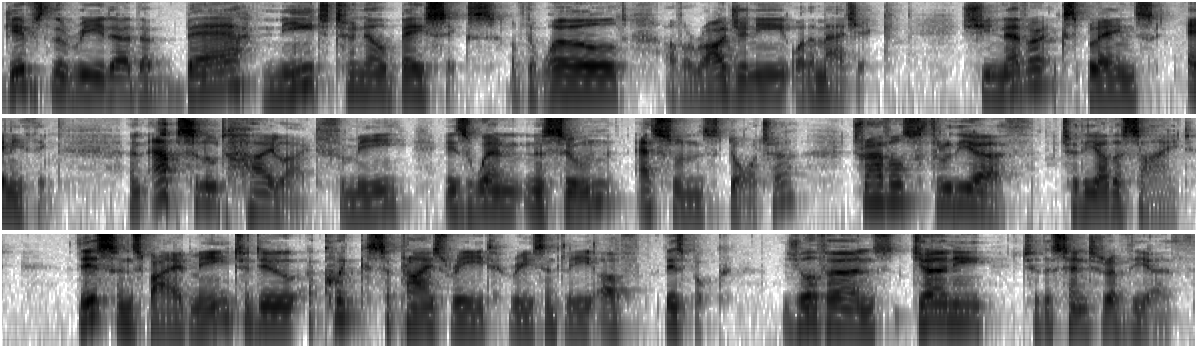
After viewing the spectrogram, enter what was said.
gives the reader the bare need to know basics of the world, of orogeny, or the magic. She never explains anything. An absolute highlight for me is when Nessun, Essun's daughter, travels through the earth to the other side. This inspired me to do a quick surprise read recently of this book, Jules Verne's Journey to the Center of the Earth.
